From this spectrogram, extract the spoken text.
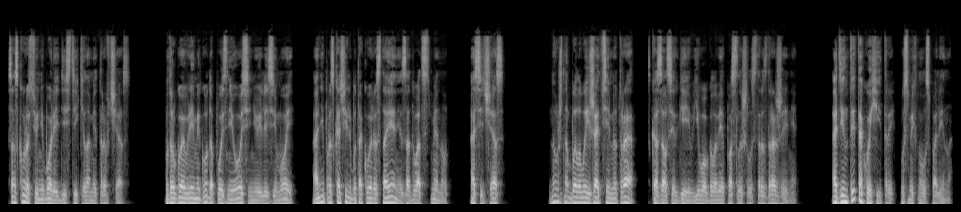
со скоростью не более 10 км в час. В другое время года, поздней осенью или зимой, они проскочили бы такое расстояние за 20 минут. А сейчас? Нужно было выезжать в семь утра, сказал Сергей, и в его голове послышалось раздражение. «Один ты такой хитрый», — усмехнулась Полина.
